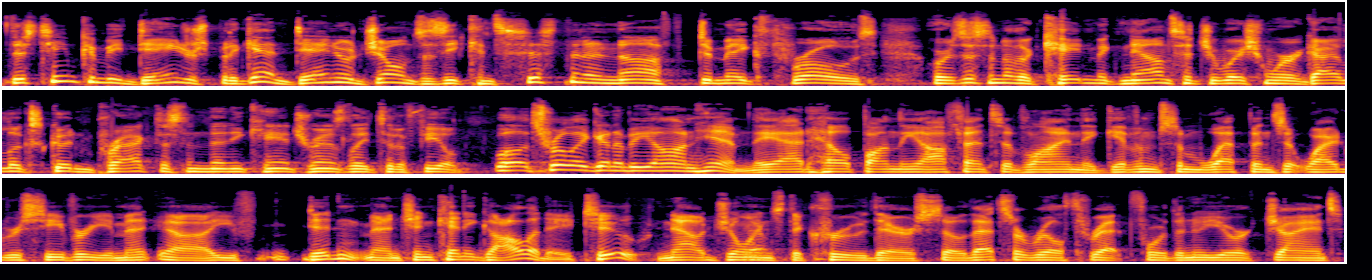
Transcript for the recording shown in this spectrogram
This team can be dangerous, but again, Daniel Jones, is he consistent enough to make throws, or is this another Cade McNown situation where a guy looks good in practice and then he can't translate to the field? Well, it's really going to be on him. They add help on the offensive line. They give him some weapons at wide receiver. You, uh, you didn't mention Kenny Golladay, too, now joins yep. the crew there. So that's a real threat for the New York Giants.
